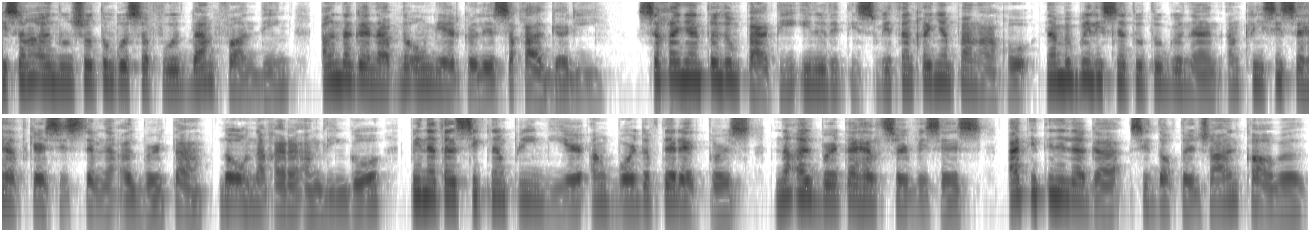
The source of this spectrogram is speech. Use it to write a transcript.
Isang anunsyo tungkol sa food bank funding ang naganap noong Miyerkules sa Calgary. Sa kanyang tulumpati, inulit ni Smith ang kanyang pangako na mabilis na tutugunan ang krisis sa healthcare system ng Alberta. Noong nakaraang linggo, pinatalsik ng Premier ang Board of Directors ng Alberta Health Services at itinilaga si Dr. John Cowell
